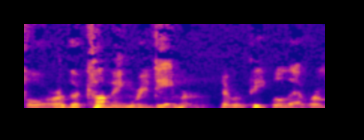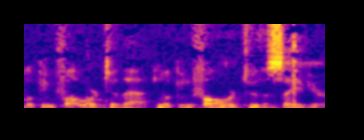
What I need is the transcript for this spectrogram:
for the coming Redeemer There were people that were looking forward to that, looking forward to the Savior.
